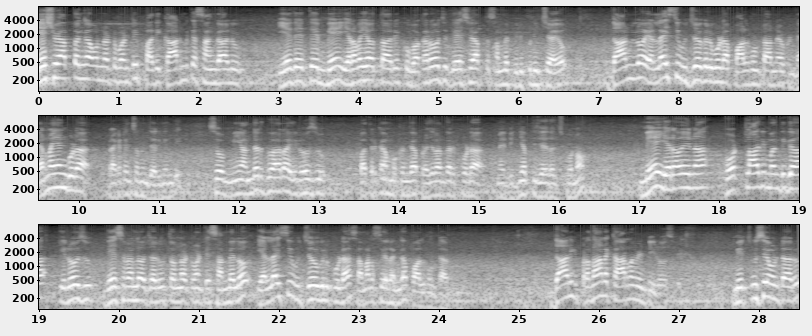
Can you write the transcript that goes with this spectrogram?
దేశవ్యాప్తంగా ఉన్నటువంటి పది కార్మిక సంఘాలు ఏదైతే మే ఇరవయో తారీఖు ఒకరోజు దేశవ్యాప్త సమ్మె పిలుపునిచ్చాయో దానిలో ఎల్ఐసి ఉద్యోగులు కూడా పాల్గొంటారనే ఒక నిర్ణయం కూడా ప్రకటించడం జరిగింది. సో మీ అందరి ద్వారా ఈరోజు పత్రికాముఖంగా ప్రజలందరికీ కూడా మేము విజ్ఞప్తి చేయదలుచుకున్నాం. మే ఇరవైన కోట్లాది మందిగా ఈరోజు దేశంలో జరుగుతున్నటువంటి సమ్మెలో ఎల్ఐసి ఉద్యోగులు కూడా సమరశీలంగా పాల్గొంటారు. దానికి ప్రధాన కారణం ఏంటి ఈరోజు? మీరు చూసే ఉంటారు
